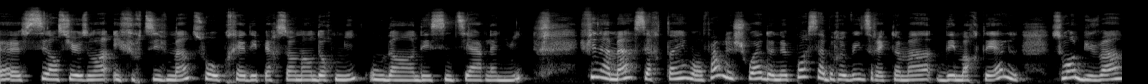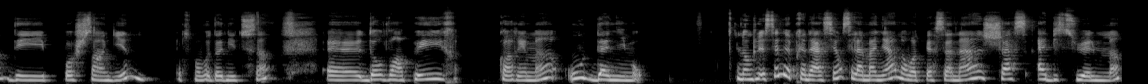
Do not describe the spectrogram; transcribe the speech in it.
euh, silencieusement et furtivement, soit auprès des personnes endormies ou dans des cimetières la nuit. Finalement, certains vont faire le choix de ne pas s'abreuver directement des mortels, soit en buvant des poches sanguines, lorsqu'on va donner du sang, euh, d'autres vampires carrément, ou d'animaux. Donc, le style de prédation, c'est la manière dont votre personnage chasse habituellement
